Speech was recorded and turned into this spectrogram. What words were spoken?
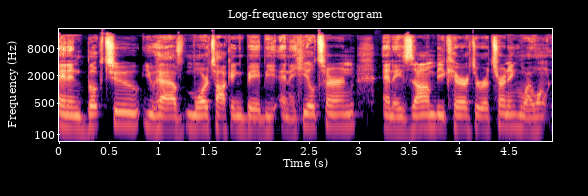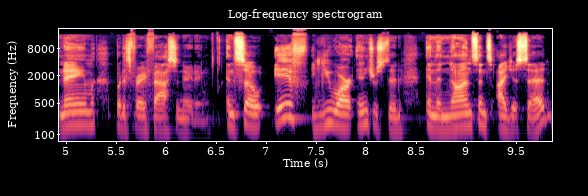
And in book two, you have more talking baby and a heel turn and a zombie character returning who I won't name, but it's very fascinating. And so if you are interested in the nonsense I just said,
